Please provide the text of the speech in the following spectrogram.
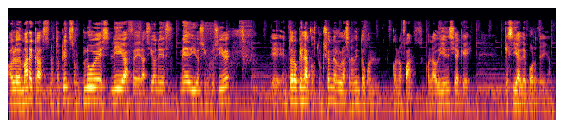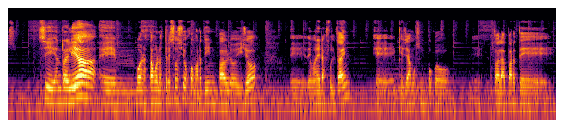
Hablo de marcas, nuestros clientes son clubes, ligas, federaciones, medios inclusive, eh, en todo lo que es la construcción del relacionamiento con, con los fans, con la audiencia que, que sigue al deporte, digamos. Sí, en realidad, eh, bueno, estamos los tres socios, Juan Martín, Pablo y yo, eh, de manera full time, eh, que llevamos un poco toda la parte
